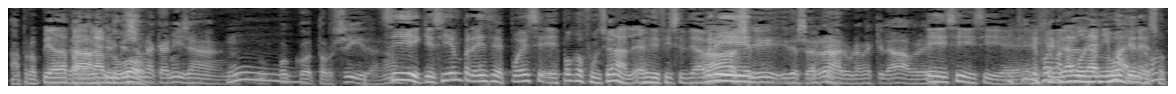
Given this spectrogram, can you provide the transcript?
apropiada para el Art Nouveau. una canilla un poco torcida, ¿no? Sí, que siempre es después, es poco funcional, es difícil de Ah, abrir. sí, y de cerrar una vez que la abre. Eh, sí, sí, eh, en general el de Art Nouveau tiene ¿no? eso.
